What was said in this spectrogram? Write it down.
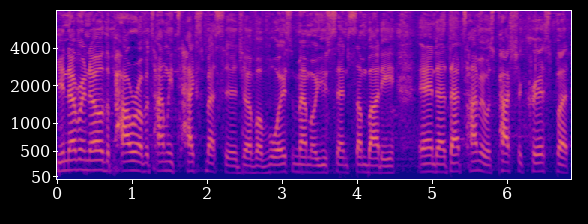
You never know the power of a timely text message, of a voice memo you sent somebody. And at that time, it was Pastor Chris. But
